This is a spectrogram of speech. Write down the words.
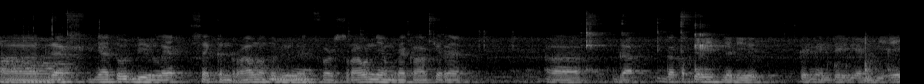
uh, draftnya tuh di late second round atau di late first round yang mereka akhirnya uh, gak gak kepilih jadi tim inti di NBA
